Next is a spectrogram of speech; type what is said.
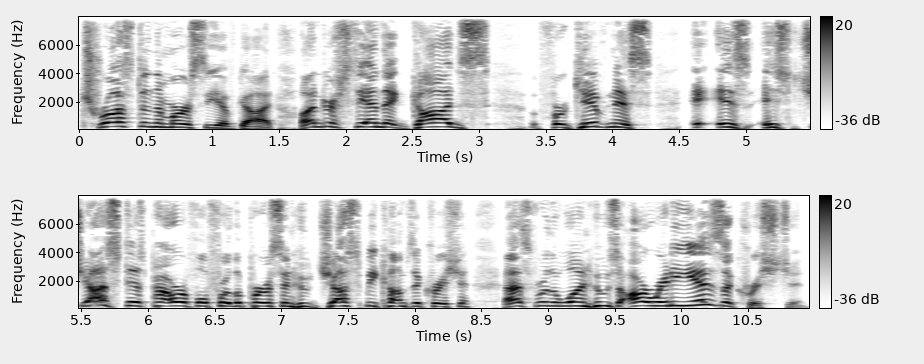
trust in the mercy of God, understand that God's forgiveness is, is just as powerful for the person who just becomes a Christian as for the one who's already is a Christian.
